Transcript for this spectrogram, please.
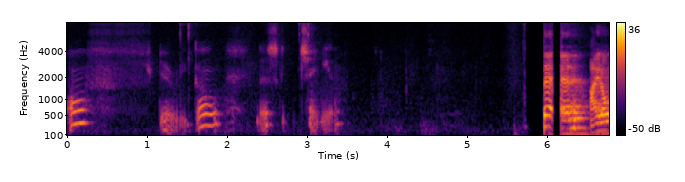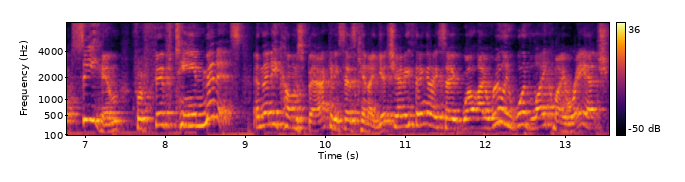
off. There we go. Let's continue. Then I don't see him for 15 minutes. And then he comes back and he says, Can I get you anything? And I say, Well, I really would like my ranch.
